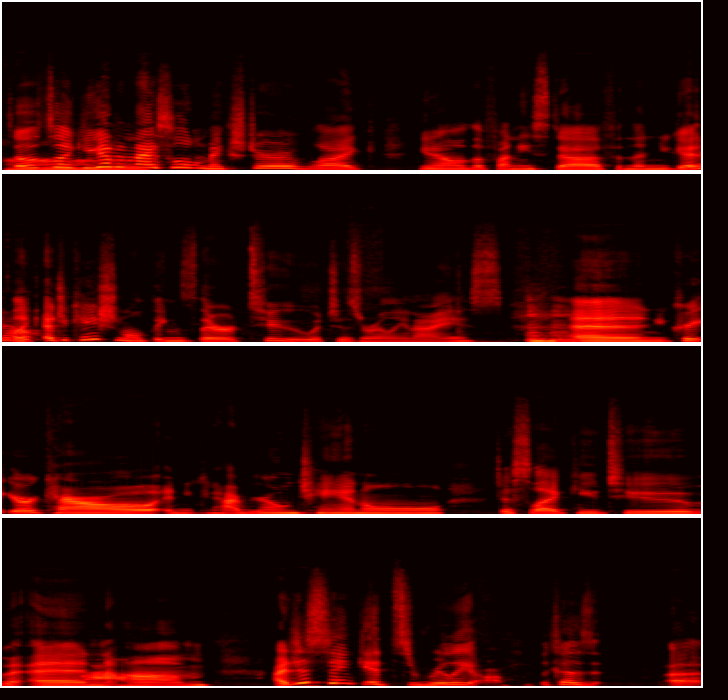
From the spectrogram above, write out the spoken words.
So it's like you get a Ah, nice little mixture of like, you know, the funny stuff and then you get Yeah. like educational things there too, which is really nice. mhm. And you create your account and you can have your own channel just like YouTube and Wow. um I just think it's really because uh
